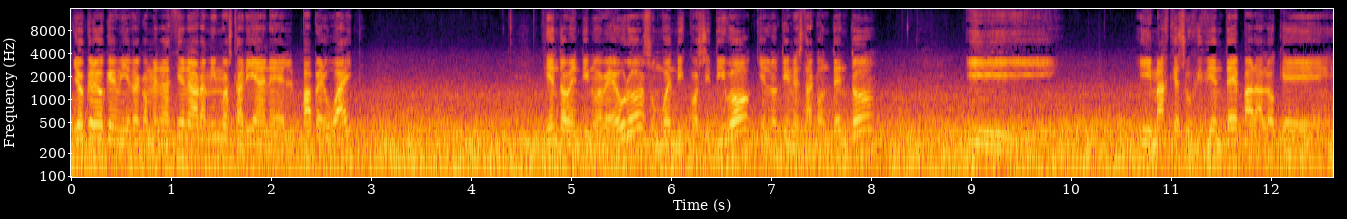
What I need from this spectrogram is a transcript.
Yo creo que mi recomendación ahora mismo estaría en el Paperwhite. 129 euros, un buen dispositivo, quien lo tiene está contento. Y, y más que suficiente para lo que,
